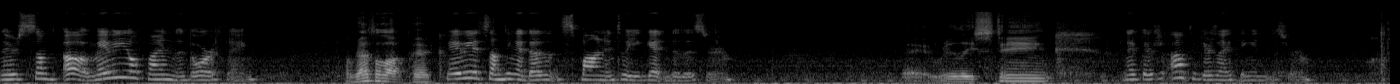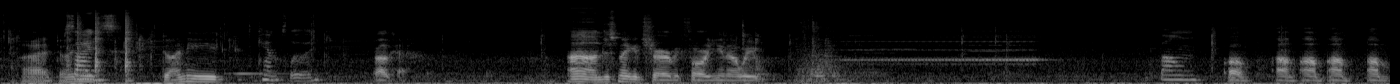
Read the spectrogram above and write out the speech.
There's some. Oh, maybe you'll find the door thing. I've got the lockpick. Maybe it's something that doesn't spawn until you get into this room. They really stink. Like, there's. I don't think there's anything in this room All right. Do I need? besides Do I need? chem fluid. Okay. Uh, I'm just making sure before you know we. Phone. Um. Um. Um. Um. Um.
